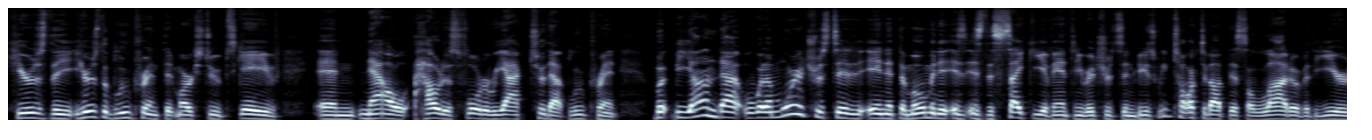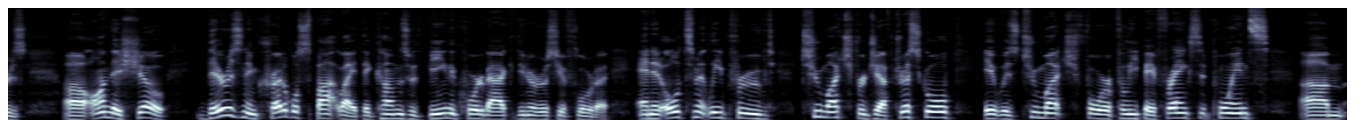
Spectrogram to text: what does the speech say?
here's the here's the blueprint that Mark Stoops gave, and now how does Florida react to that blueprint? But beyond that, what I'm more interested in at the moment is is the psyche of Anthony Richardson because we've talked about this a lot over the years uh, on this show there is an incredible spotlight that comes with being the quarterback at the University of Florida, and it ultimately proved too much for Jeff Driskel. It was too much for Feleipe Franks at points. Um,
